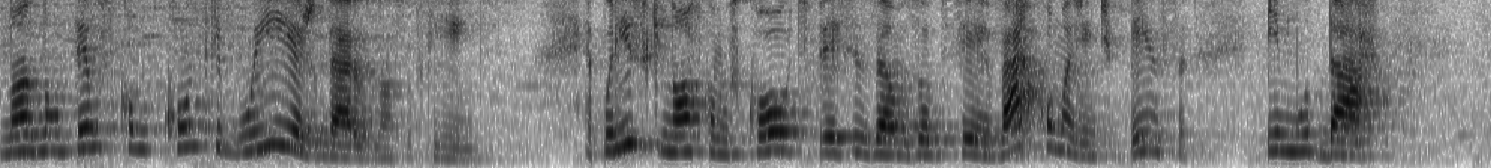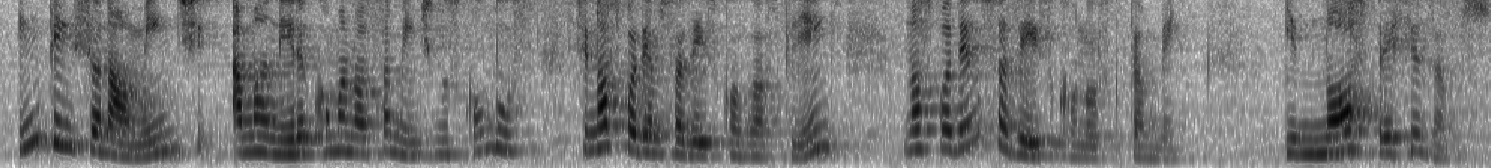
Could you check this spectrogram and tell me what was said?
nós não temos como contribuir e ajudar os nossos clientes. É por isso que nós, como coaches, precisamos observar como a gente pensa e mudar intencionalmente a maneira como a nossa mente nos conduz. Se nós podemos fazer isso com os nossos clientes, nós podemos fazer isso conosco também. E nós precisamos.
